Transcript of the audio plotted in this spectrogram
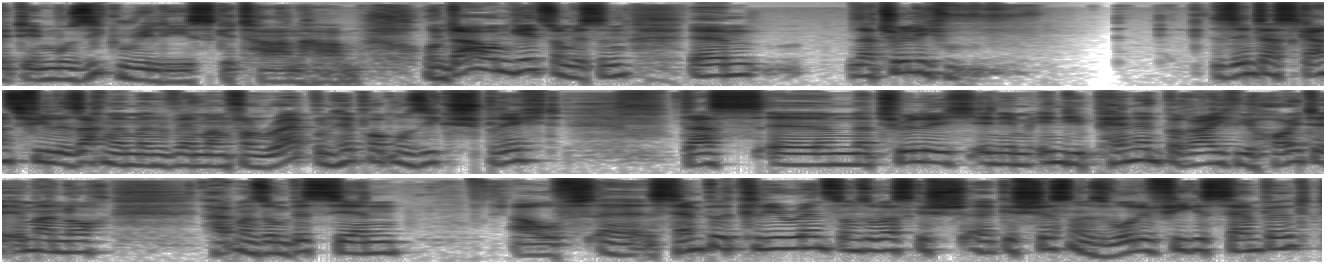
mit dem Musikrelease getan haben. Und darum geht es so ein bisschen. Ähm, natürlich sind das ganz viele Sachen, wenn man, wenn man von Rap und Hip-Hop-Musik spricht dass ähm, natürlich in dem Independent-Bereich wie heute immer noch hat man so ein bisschen auf äh, Sample Clearance und sowas gesch äh, geschissen. Es wurde viel gesampelt.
